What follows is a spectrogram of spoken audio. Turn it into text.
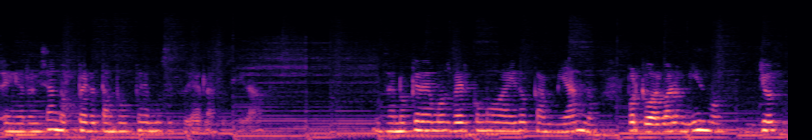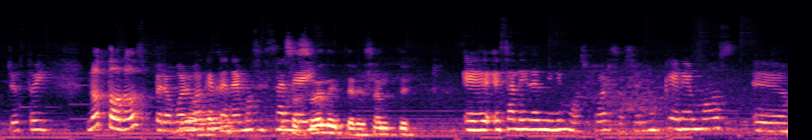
eh, revisando, pero tampoco queremos estudiar la sociedad. O sea, no queremos ver cómo ha ido cambiando, porque vuelvo a lo mismo. Yo, yo estoy, no todos, pero vuelvo a que tenemos esa ley. Eso suena interesante eh, esa ley del mínimo esfuerzo. O sea, no queremos, eh,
